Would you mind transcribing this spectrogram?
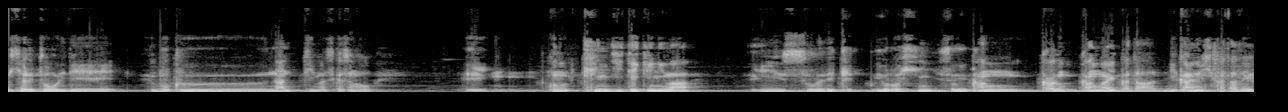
おっしゃる通りで、僕、なんて言いますか、その、えこの近似的には、それで結構よろしい、そういう考え方、理解の仕方で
